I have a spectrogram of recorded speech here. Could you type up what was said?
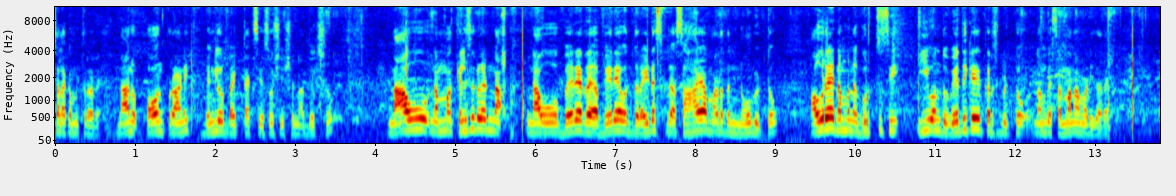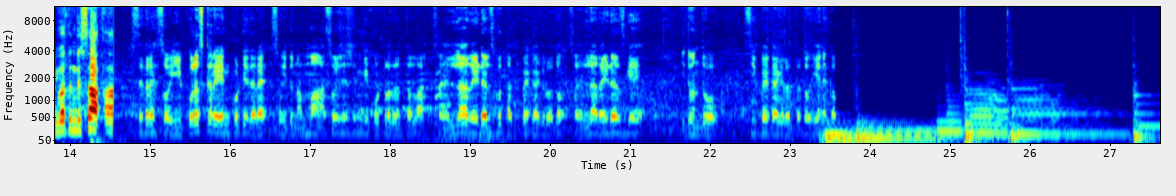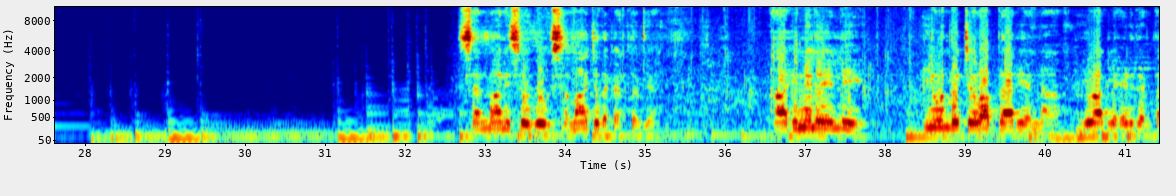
ಚಾಲಕ ಮಿತ್ರರೇ, ನಾನು Pavan Puranik, Bengaluru bike taxi association ಅಧ್ಯಕ್ಷರು. ನಾವು ನಮ್ಮ ಕೆಲಸಗಳನ್ನು ನಾವು ಬೇರೆ ಬೇರೆ ಒಂದು ರೈಡರ್ಸ್ ಸಹಾಯ ಮಾಡೋದನ್ನು ನೋಡಿಬಿಟ್ಟು, ಅವರೇ ನಮ್ಮನ್ನು ಗುರುತಿಸಿ ಈ ಒಂದು ವೇದಿಕೆಗೆ ಕರೆಸಿಬಿಟ್ಟು ನಮಗೆ ಸನ್ಮಾನ ಮಾಡಿದ್ದಾರೆ. ಇವತ್ತಿನ ದಿವಸ ಸ್ನೇಹಿತರೆ ಸೊ ಈ ಪುರಸ್ಕಾರ ಏನು ಕೊಟ್ಟಿದ್ದಾರೆ ಸೊ ಇದು ನಮ್ಮ ಅಸೋಸಿಯೇಷನ್ಗೆ ಕೊಟ್ಟಿರೋದಂತಲ್ಲ ಸೊ ಎಲ್ಲ ರೈಡರ್ಸ್ಗೂ ತಕ್ಕಬೇಕಾಗಿರೋದು ಸೊ ಎಲ್ಲ ರೈಡರ್ಸ್ಗೆ ಇದೊಂದು ಸಿಗಬೇಕಾಗಿರೋಂಥದ್ದು. ಏನಕ್ಕೆ ಸನ್ಮಾನಿಸುವುದು ಸಮಾಜದ ಕರ್ತವ್ಯ. ಆ ಹಿನ್ನೆಲೆಯಲ್ಲಿ ಈ ಒಂದು ಜವಾಬ್ದಾರಿಯನ್ನ ಇವಾಗಲೇ ಹೇಳಿದಂತ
